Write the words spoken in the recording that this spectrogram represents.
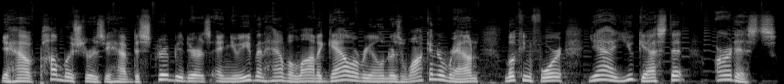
You have publishers, you have distributors, and you even have a lot of gallery owners walking around looking for, yeah, you guessed it, artists.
